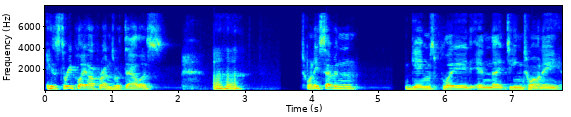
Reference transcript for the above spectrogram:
his three playoff runs with Dallas, Uh huh. 27 games played in 1920,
